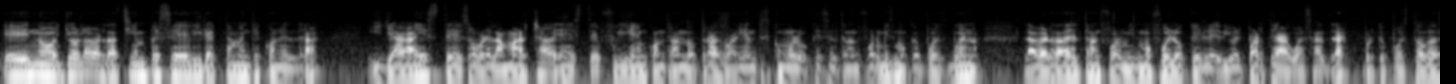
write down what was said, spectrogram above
Eh, no, yo la verdad sí empecé directamente con el drag y ya este sobre la marcha este fui encontrando otras variantes como lo que es el transformismo que pues bueno la verdad el transformismo fue lo que le dio el parteaguas al drag, porque pues todo,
